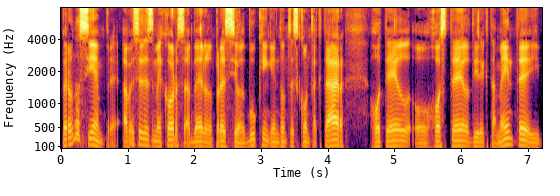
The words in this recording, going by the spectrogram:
pero no siempre. A veces es mejor saber el precio del Booking, entonces contactar hotel o hostel directamente y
